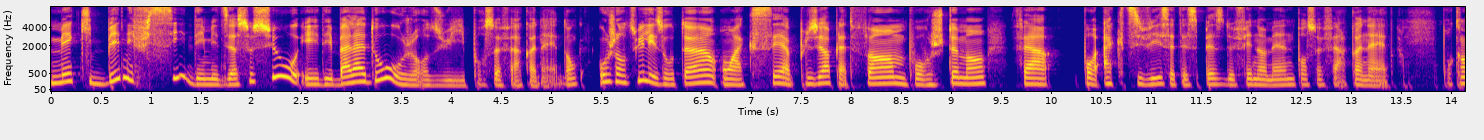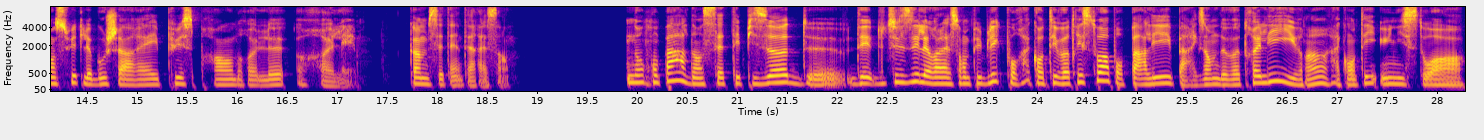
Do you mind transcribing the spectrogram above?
mais qui bénéficient des médias sociaux et des balados aujourd'hui pour se faire connaître. Donc aujourd'hui, les auteurs ont accès à plusieurs plateformes pour justement faire pour activer cette espèce de phénomène pour se faire connaître, pour qu'ensuite le bouche-oreille puisse prendre le relais. Comme c'est intéressant. Donc, on parle dans cet épisode d'utiliser les relations publiques pour raconter votre histoire, pour parler, par exemple, de votre livre, hein, raconter une histoire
